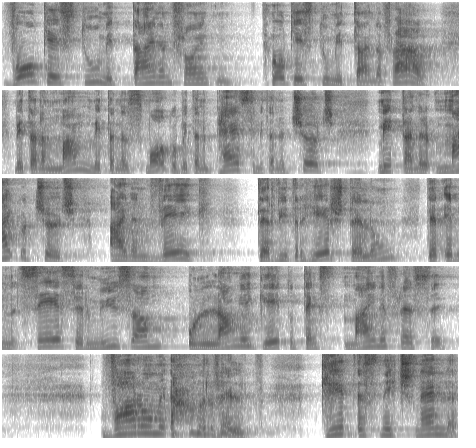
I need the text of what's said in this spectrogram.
wo gehst du mit deinen Freunden? Wo gehst du mit deiner Frau? Mit deinem Mann, mit deiner Small Group, mit deinem Pastor, mit deiner Church, mit deiner Microchurch einen Weg der Wiederherstellung, der eben sehr, sehr mühsam und lange geht und denkst, meine Fresse, warum in aller Welt geht es nicht schneller?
